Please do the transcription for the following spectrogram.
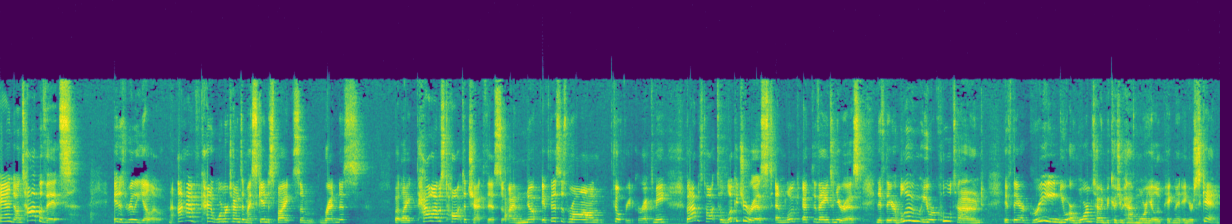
And on top of it, it is really yellow. Now, I have kind of warmer tones in my skin despite some redness but like how I was taught to check this, so I have no, if this is wrong, feel free to correct me, but I was taught to look at your wrist and look at the veins in your wrist, and if they are blue, you are cool toned. If they are green, you are warm toned because you have more yellow pigment in your skin.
